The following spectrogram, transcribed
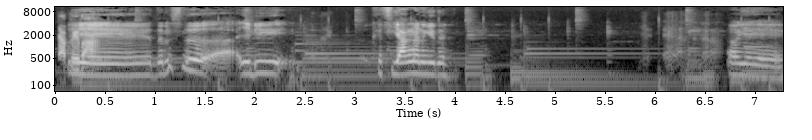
capek Iya, banget. terus tuh uh, jadi kesiangan gitu oh iya iya, iya.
